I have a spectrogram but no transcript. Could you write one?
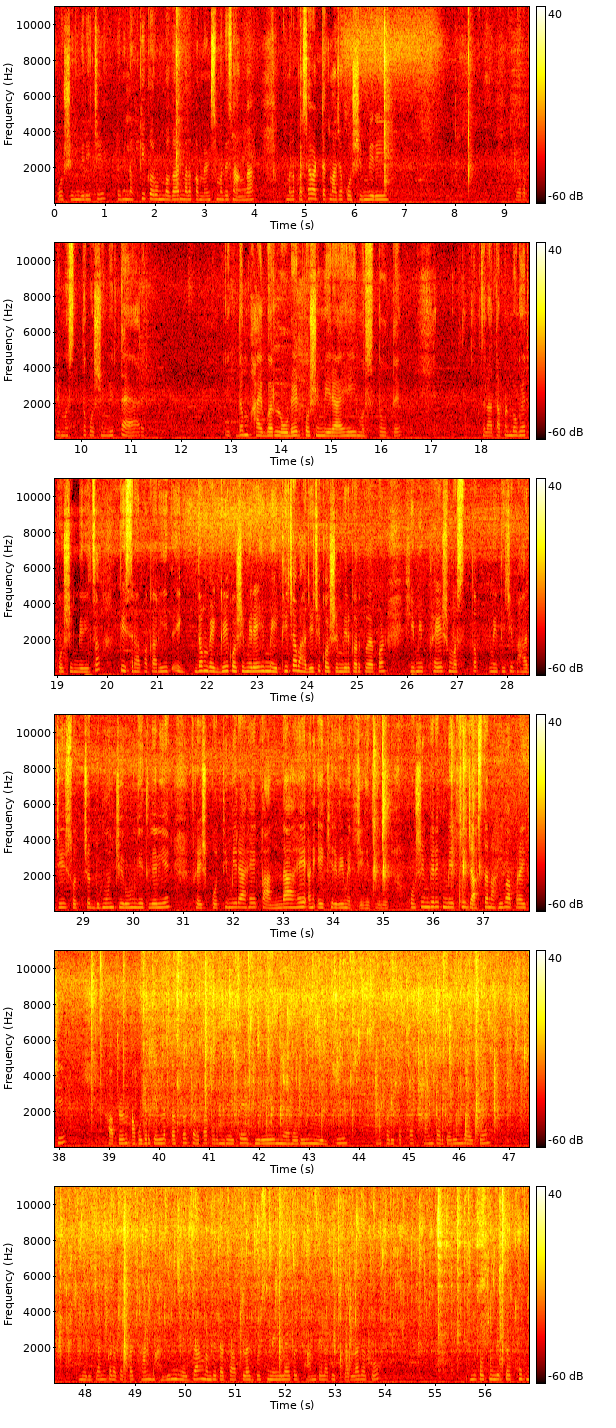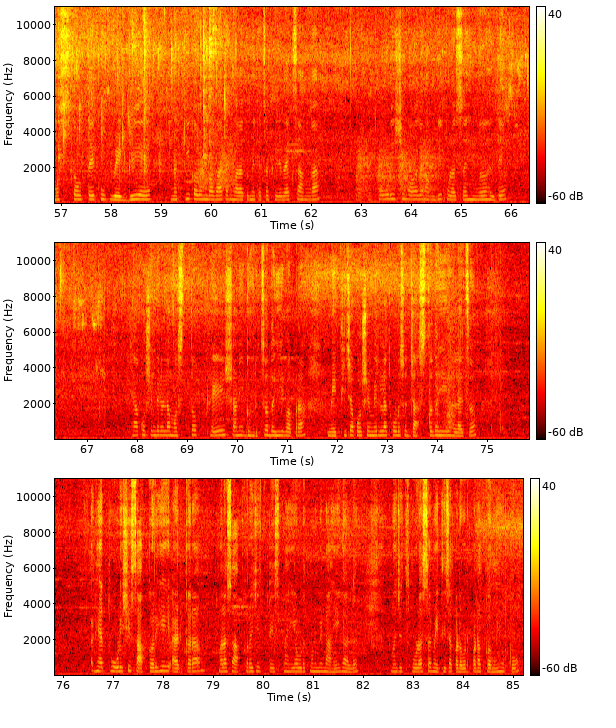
कोशिंबिरीची. तुम्ही नक्की करून बघा मला कमेंट्समध्ये सांगा. मला कशा वाटतात माझ्या कोशिंबिरी? बघा आपली मस्त कोशिंबीर तयार आहे. एकदम फायबर लोडेड कोशिंबीर आहे मस्त होते. चला आता आपण बघूयात कोशिंबिरीचा. तिसरा प्रकार ही एकदम वेगळी कोशिंबीर आहे. ही मेथीच्या भाजीची कोशिंबीर करतो आहे आपण. ही मी फ्रेश मस्त मेथीची भाजी स्वच्छ धुवून चिरून घेतलेली आहे. फ्रेश कोथिंबीर आहे कांदा आहे आणि एक हिरवी मिरची घेतलेली आहे. कोशिंबिरीत मिरची जास्त नाही वापरायची. हा आपण अगोदर केलेला तसंच तडका करून घ्यायचा आहे. जिरे मोहरी मिरची आणि कढीपत्ता छान तडतडून द्यायचं आहे. मिरच्या आणि कडपत्ता छान भाजून घ्यायचा. म्हणजे त्याचा आपला जो स्मेल आहे तो छान तेलात उतरला जातो. ही कोशिंबीर तर खूप मस्त होते खूप वेगळी आहे. नक्की करून बघा. तर मला तुम्ही त्याचा फीडबॅक सांगा. थोडीशी हळद आणि अगदी थोडंसं हिंग घालते. ह्या कोशिंबीरला मस्त फ्रेश आणि घरचं दही वापरा. मेथीच्या कोशिंबीरला थोडंसं जास्त दही घालायचं. आणि ह्यात थोडीशी साखरही ॲड करा. मला साखरेची टेस्ट नाही आवडत म्हणून मी नाही घालत. म्हणजे थोडासा मेथीचा कडवटपणा कमी होतो.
